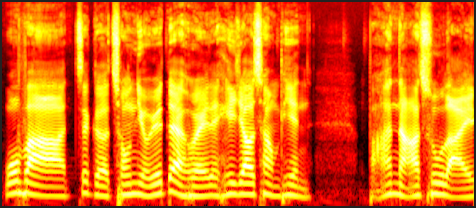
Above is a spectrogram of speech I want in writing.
我把这个从纽约带回来的黑胶唱片，把它拿出来，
